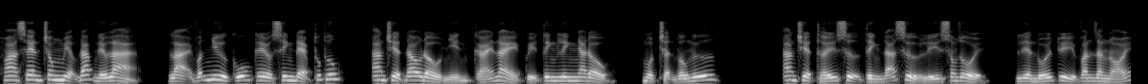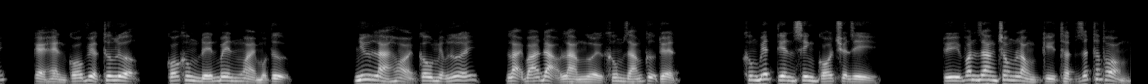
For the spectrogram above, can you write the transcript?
Hoa sen trong miệng đáp nếu là, lại vẫn như cũ kêu xinh đẹp thúc thúc. An Triệt đau đầu nhìn cái này quỷ tinh linh nha đầu, một trận vô ngữ. An Triệt thấy sự tình đã xử lý xong rồi, liền đối tùy văn giang nói, kẻ hèn có việc thương lượng, có không đến bên ngoài một tự. Như là hỏi câu miệng lưỡi, lại bá đạo làm người không dám cự tuyệt. Không biết tiên sinh có chuyện gì. Tùy văn giang trong lòng kỳ thật rất thấp thỏm,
